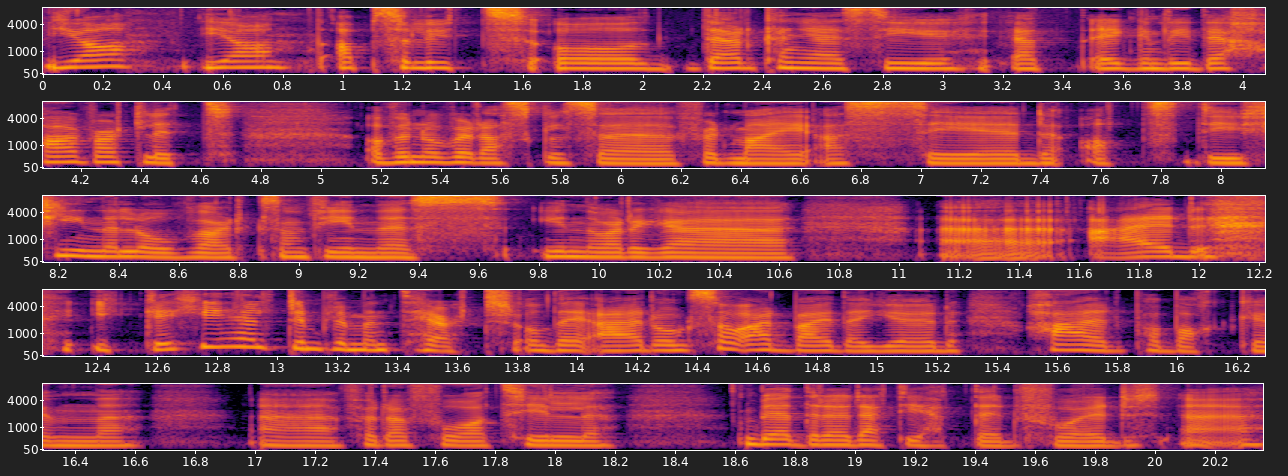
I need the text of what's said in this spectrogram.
Ja, ja, absolutt. Og der kan jeg si at egentlig det har vært litt av en overraskelse for meg å se at de fine lovverk som finnes i Norge, eh, er ikke helt implementert. Og det er også arbeid jeg gjør her på bakken eh, for å få til bedre rettigheter for eh,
